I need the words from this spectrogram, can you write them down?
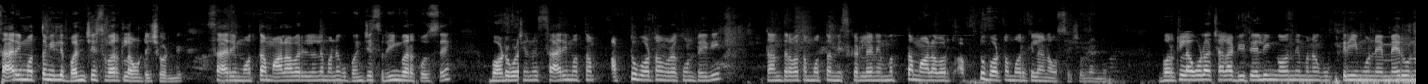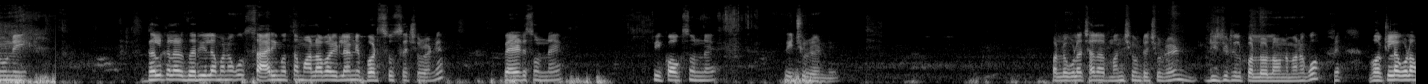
శారీ మొత్తం ఇలా బంచెస్ వర్క్లా ఉంటాయి చూడండి. శారీ మొత్తం అలావరిలోనే మనకు బంచెస్ రింగ్ వర్క్ వస్తాయి. బాటం కూడా శారీ మొత్తం అప్ టు బాటం వరకు ఉంటుంది దాని తర్వాత మొత్తం మిస్కట్లనే మొత్తం అలా వరకు అప్ టు బాటం వర్క్ ఇలానే వస్తాయి చూడండి. వర్క్లో కూడా చాలా డీటెయిలింగ్గా ఉంది. మనకు క్రీమ్ ఉన్నాయి మెరూన్ ఉన్నాయి. డల్ కలర్ జరిగేలా మనకు శారీ మొత్తం ఆల్ ఇలానే బర్డ్స్ వస్తాయి చూడండి. ప్యారెట్స్ ఉన్నాయి. పీకాక్స్ ఉన్నాయి. ఇవి చూడండి. పళ్ళు కూడా చాలా మంచిగా ఉంటాయి చూడండి. డిజిటల్ పళ్ళులో ఉన్నాయి మనకు. వర్క్లో కూడా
